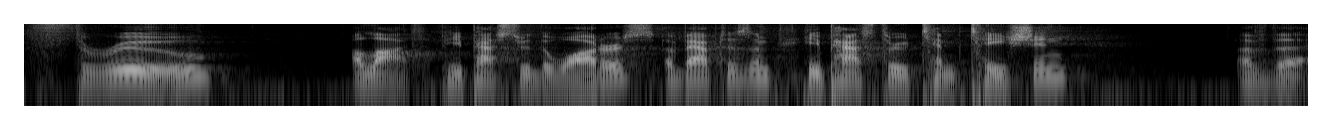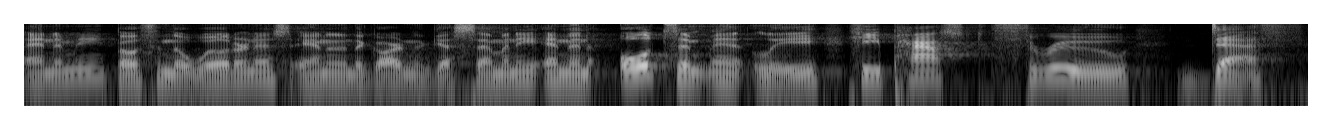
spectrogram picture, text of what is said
through a lot. He passed through the waters of baptism, he passed through temptation of the enemy, both in the wilderness and in the Garden of Gethsemane, and then ultimately he passed through death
